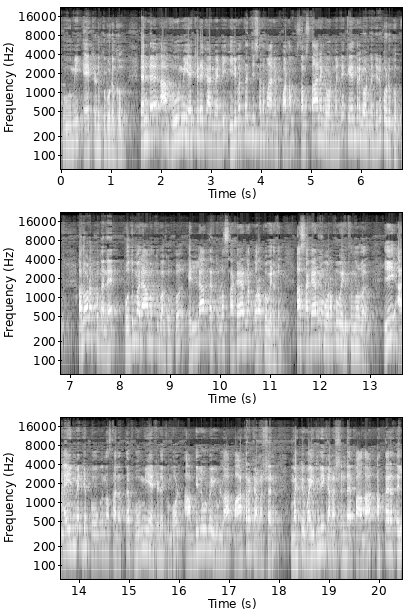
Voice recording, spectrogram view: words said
ഭൂമി ഏറ്റെടുത്തു കൊടുക്കും. രണ്ട് ആ ഭൂമി ഏറ്റെടുക്കാൻ വേണ്ടി ഇരുപത്തഞ്ച് ശതമാനം പണം സംസ്ഥാന ഗവൺമെന്റ് കേന്ദ്ര ഗവൺമെന്റിന് കൊടുക്കും. അതോടൊപ്പം തന്നെ പൊതുമരാമത്ത് വകുപ്പ് എല്ലാ തരത്തിലുള്ള സഹകരണം ഉറപ്പുവരുത്തും. ആ സഹകരണം ഉറപ്പുവരുത്തുന്നത് ഈ അലൈൻമെന്റ് പോകുന്ന സ്ഥലത്ത് ഭൂമി ഏറ്റെടുക്കുമ്പോൾ അതിലൂടെയുള്ള വാട്ടർ കണക്ഷൻ മറ്റു വൈദ്യുതി കണക്ഷന്റെ പാത അത്തരത്തിൽ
